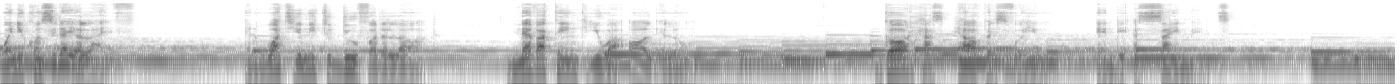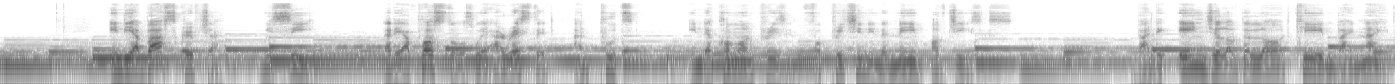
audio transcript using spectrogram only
When you consider your life and what you need to do for the Lord, never think you are all alone. God has helpers for you and the assignment. In the above scripture, we see that the apostles were arrested and put in the common prison for preaching in the name of Jesus. But the angel of the Lord came by night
